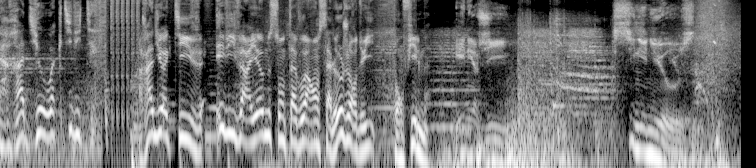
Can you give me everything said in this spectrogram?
la radioactivité. Radioactive et Vivarium sont à voir en salle aujourd'hui. Bon film. Énergie. Signe News.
